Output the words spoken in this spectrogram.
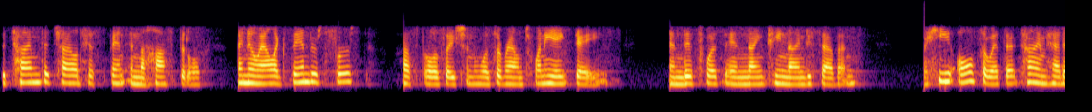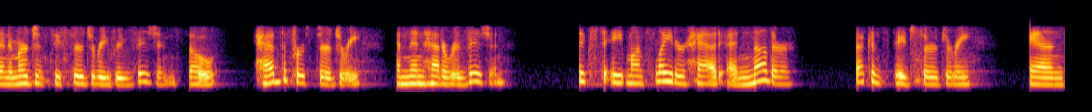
the time the child has spent in the hospital. I know Alexander's first hospitalization was around 28 days, and this was in 1997. He also at that time had an emergency surgery revision, so had the first surgery and then had a revision. Six to eight months later, had another second stage surgery and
